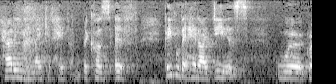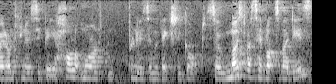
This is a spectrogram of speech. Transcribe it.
how do you make it happen? Because if people that had ideas were great entrepreneurs, there'd be a whole lot more entrepreneurs than we've actually got. So most of us have lots of ideas,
